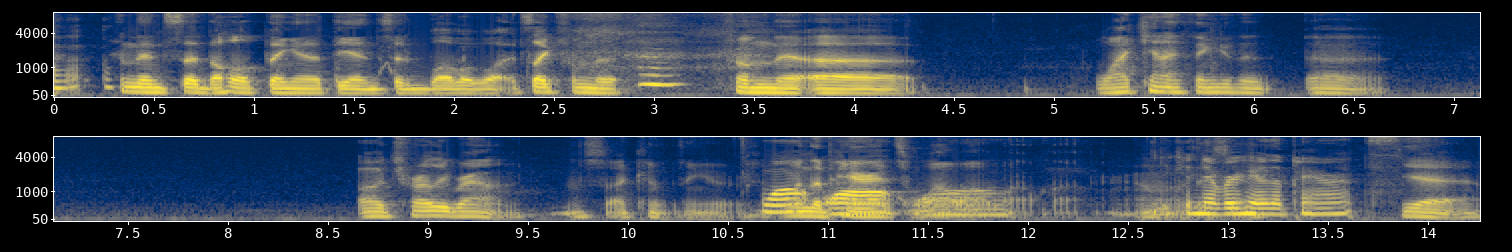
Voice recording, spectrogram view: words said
and then said the whole thing, and at the end said blah blah blah. It's like from the, from the. uh Why can't I think of the? uh uh, Charlie Brown. That's I couldn't think of it. Wah, when the wah, parents wah. I don't know You can never hear the parents. Yeah.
